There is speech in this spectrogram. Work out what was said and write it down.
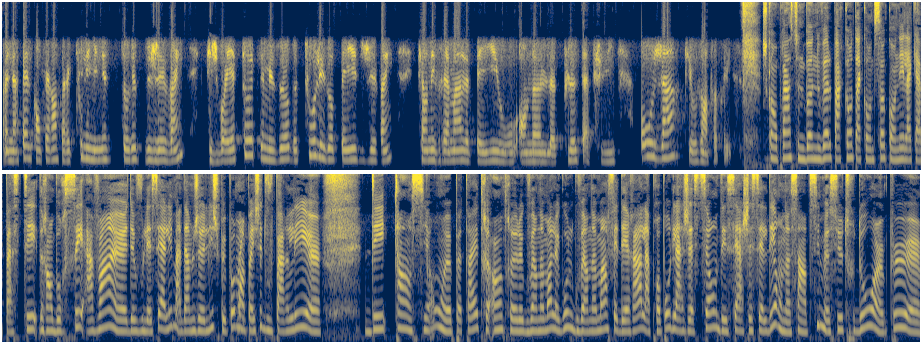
un appel conférence avec tous les ministres du tourisme du G20, puis je voyais toutes les mesures de tous les autres pays du G20, puis on est vraiment le pays où on a le plus d'appui aux gens puis aux entreprises. Je comprends, c'est une bonne nouvelle. Par contre, à condition qu'on ait la capacité de rembourser. Avant euh, de vous laisser aller, Madame Jolie, je peux pas m'empêcher de vous parler euh, des tensions euh, peut-être entre le gouvernement Legault et le gouvernement fédéral à propos de la gestion des CHSLD. On a senti Monsieur Trudeau un peu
